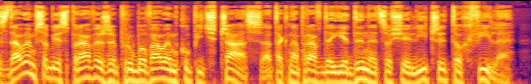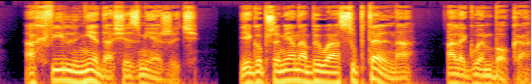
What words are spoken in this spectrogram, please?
Zdałem sobie sprawę, że próbowałem kupić czas, a tak naprawdę jedyne, co się liczy, to chwile, a chwil nie da się zmierzyć. Jego przemiana była subtelna, ale głęboka.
